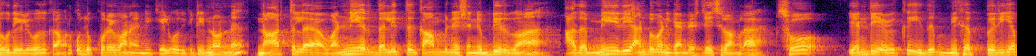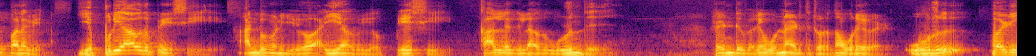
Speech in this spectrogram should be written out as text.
தொகுதிகளை ஒதுக்காமல் கொஞ்சம் குறைவான எண்ணிக்கையில் ஒதுக்கிட்டு இன்னொன்று நார்த்தில் வன்னியர் தலித்து காம்பினேஷன் எப்படி இருக்கும்? அதை மீறி அன்புமணி கேண்டிடேட் ஜெயிச்சிருவாங்களா? ஸோ என்டிஏவுக்கு இது மிகப்பெரிய பலவீனம். எப்படியாவது பேசி அன்புமணியோ ஐயாவையோ பேசி காலில் கீழாவது உழுந்து ரெண்டு பேரையும் ஒன்றா எடுத்துகிட்டு வர தான் ஒரே வழி ஒரு வழி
